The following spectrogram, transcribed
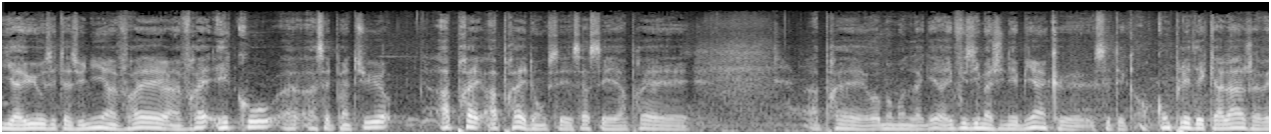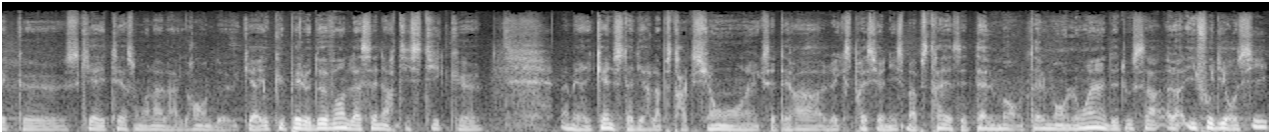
il y a eu aux États-Unis un vrai, un vrai écho à, à cette peinture. Après, après, donc c'est ça, c'est après après, au moment de la guerre. Et vous imaginez bien que c'était en complet décalage avec euh, ce qui a été à ce moment-là la grande, qui a occupé le devant de la scène artistique euh, américaine, c'est-à-dire l'abstraction, etc. L'expressionnisme abstrait, c'est tellement, tellement loin de tout ça. Alors, il faut dire aussi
